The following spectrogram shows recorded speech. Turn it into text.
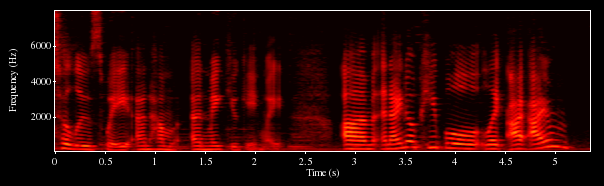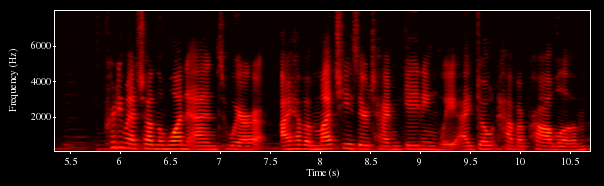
to lose weight and how and make you gain weight. Um, and I know people like I, I'm pretty much on the one end where I have a much easier time gaining weight. I don't have a problem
